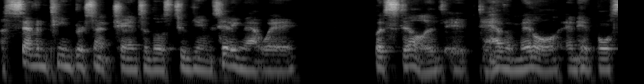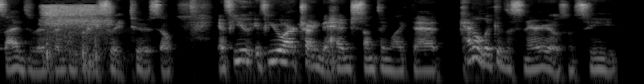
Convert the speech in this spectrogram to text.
a 17% chance of those two games hitting that way, but still, it, it, to have a middle and hit both sides of it, that'd be pretty sweet too. So if you if you are trying to hedge something like that, kind of look at the scenarios and see,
